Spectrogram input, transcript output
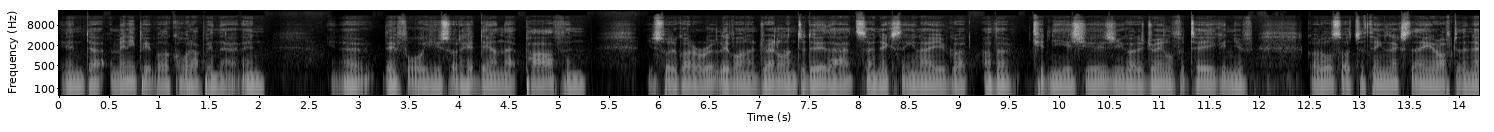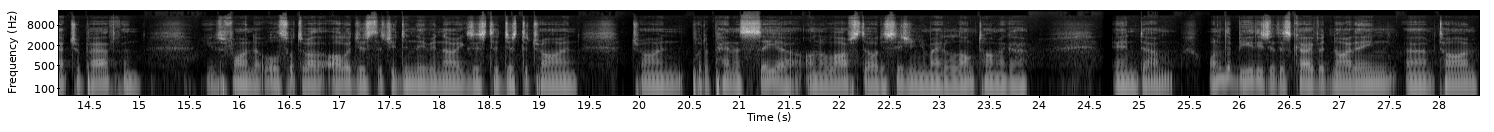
and uh, many people are caught up in that. And, you know, therefore you sort of head down that path and you've sort of got to live on adrenaline to do that. So next thing you know, you've got other kidney issues, you've got adrenal fatigue and you've got all sorts of things. Next thing you're off to the naturopath and you find all sorts of other ologists that you didn't even know existed just to try and try and put a panacea on a lifestyle decision you made a long time ago. And um, one of the beauties of this COVID 19 um, time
